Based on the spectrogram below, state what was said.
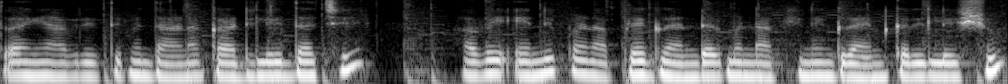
તો અહીંયા આવી રીતે મેં દાણા કાઢી લીધા છે. હવે એને પણ આપણે ગ્રાઇન્ડરમાં નાખીને ગ્રાઇન્ડ કરી લઈશું.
